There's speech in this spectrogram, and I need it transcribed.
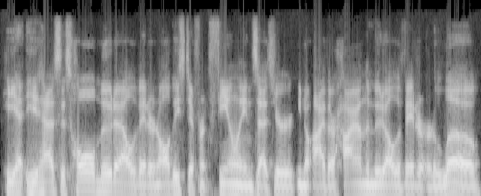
he he has this whole mood elevator and all these different feelings as you're, you know, either high on the mood elevator or low.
